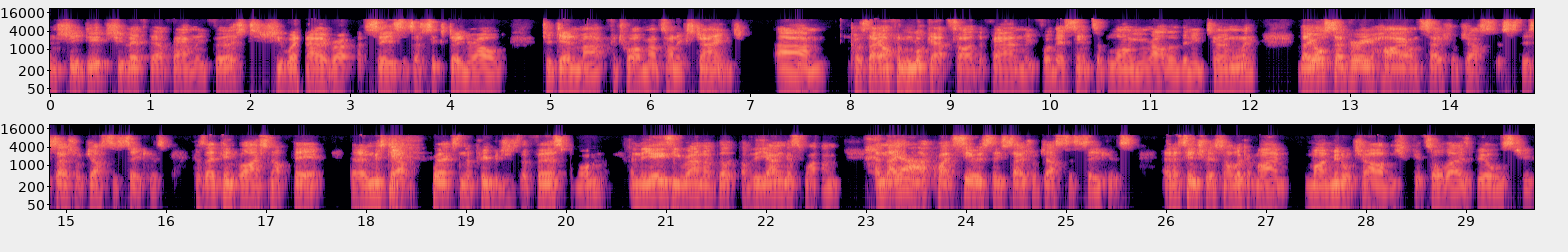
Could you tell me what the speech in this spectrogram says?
and she did she left our family first she went over sees as a 16 year old to denmark for 12 months on exchange um, because they often look outside the family for their sense of longing rather than internally. They also very high on social justice. They're social justice seekers because they think life's not fair. They missed out the perks and the privileges of the firstborn and the easy run of the of the youngest one. And they are quite seriously social justice seekers. And it's interesting. I look at my my middle child and she fits all those bills. She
